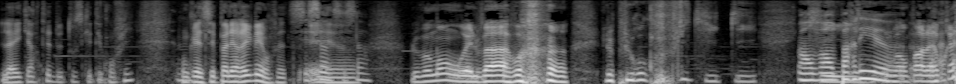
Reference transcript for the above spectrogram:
l'a écarté de tout ce qui était conflit, donc Mm. elle sait pas les régler en fait. C'est ça, c'est ça. Le moment où elle va avoir le plus gros conflit qui, qui On va en parler. on va en parler après.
